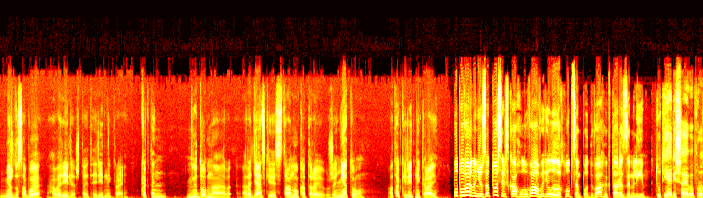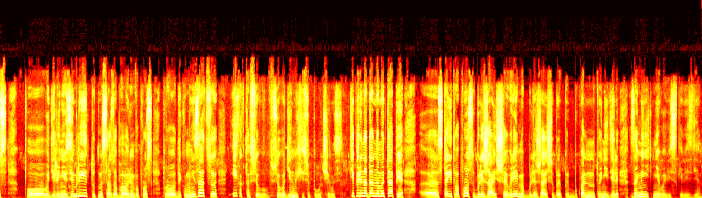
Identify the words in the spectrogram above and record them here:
между собой говорили, что это ридный край. Как-то н- неудобно р- страну, которой уже нету, а так и ритный край. По поверненню за то сільська голова виділила хлопцям по 2 гектари землі. Тут я решаю вопрос по выделению земли, тут мы сразу обговариваем вопрос про декоммунизацию, и как-то все, все в один миг и все получилось. Теперь на данном этапе э, стоит вопрос в ближайшее время, в ближайшее, б- буквально на той неделе, заменить мне вывески везде.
